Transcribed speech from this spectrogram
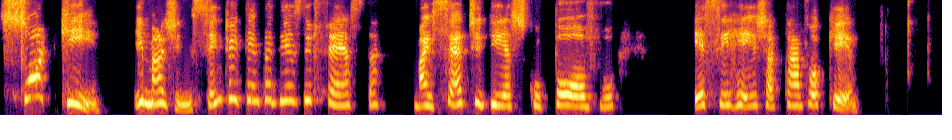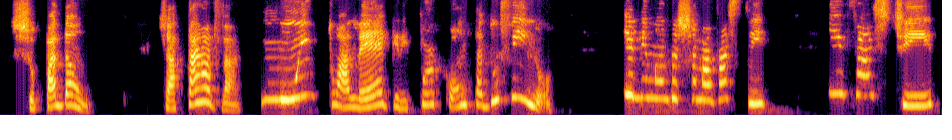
Só que, imagine, 180 dias de festa, mais sete dias com o povo, esse rei já estava o quê? Chupadão. Já estava muito alegre por conta do vinho. Ele manda chamar Vasti. E Vasti,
